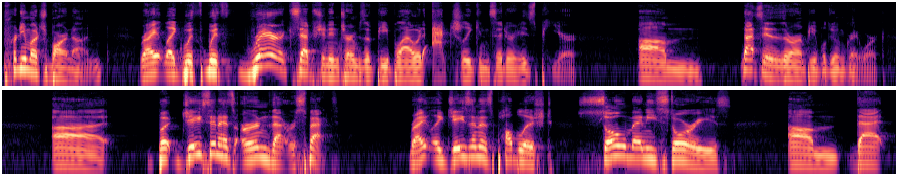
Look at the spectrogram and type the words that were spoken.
pretty much bar none. Right, like with with rare exception in terms of people I would actually consider his peer. Um, not saying that there aren't people doing great work, uh, but Jason has earned that respect. Right, like Jason has published so many stories um, that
